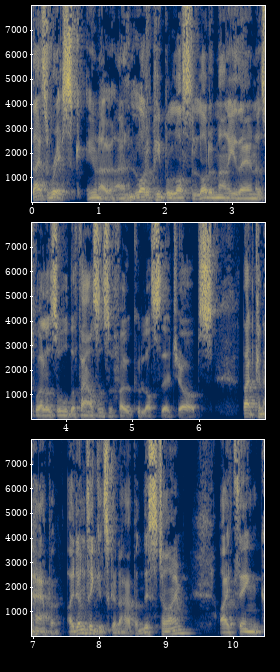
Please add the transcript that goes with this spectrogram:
that's risk, you know. A lot of people lost a lot of money then, as well as all the thousands of folk who lost their jobs. That can happen. I don't think it's going to happen this time. I think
